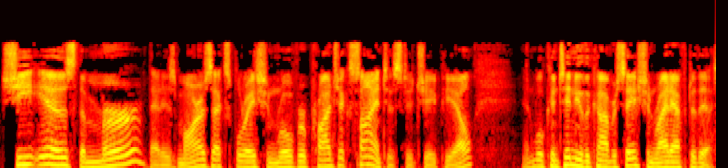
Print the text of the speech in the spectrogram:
She is the MER, that is Mars Exploration Rover Project Scientist at JPL, And we'll continue the conversation right after this.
